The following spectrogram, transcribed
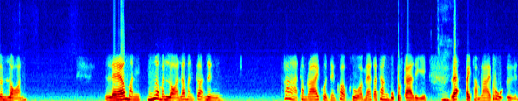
จนหลอน แล้วมันเมื่อมันหลอนแล้วมันก็หนึ่ง ฆ่าทำร้ายคนในครอบครัวแม้กระทั่งบุปการีใช่และไปทำร้ายผู้อื่น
